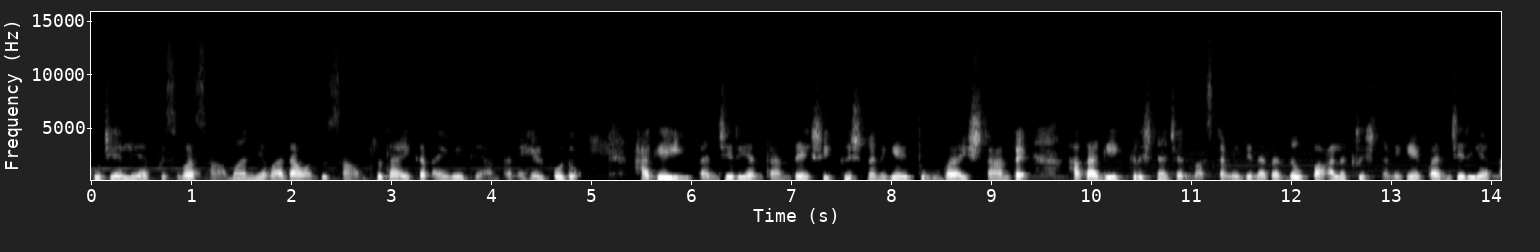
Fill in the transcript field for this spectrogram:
ಪೂಜೆಯಲ್ಲಿ ಅರ್ಪಿಸುವ ಸಾಮಾನ್ಯವಾದ ಒಂದು ಸಾಂಪ್ರದಾಯಿಕ ನೈವೇದ್ಯ ಅಂತಾನೆ ಹೇಳ್ಬೋದು. ಹಾಗೆ ಈ ಪಂಜಿರಿ ಅಂತ ಅಂದ್ರೆ ಶ್ರೀಕೃಷ್ಣನಿಗೆ ತುಂಬಾ ಇಷ್ಟ ಅಂತೆ. ಹಾಗಾಗಿ ಕೃಷ್ಣ ಜನ್ಮಾಷ್ಟಮಿ ದಿನದಂದು ಬಾಲಕೃಷ್ಣನಿಗೆ ಪಂಜಿರಿಯನ್ನ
